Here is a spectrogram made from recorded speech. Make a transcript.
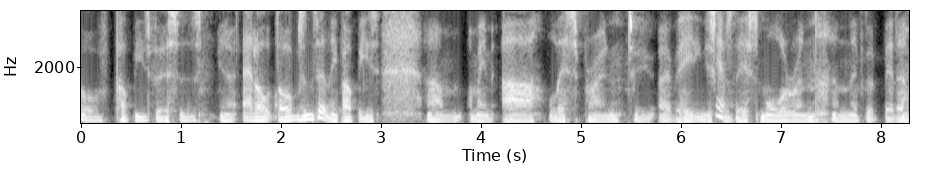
of puppies versus, you know, adult dogs and certainly puppies, um, I mean, are less prone to overheating just because Yeah. they're smaller and, and they've got better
